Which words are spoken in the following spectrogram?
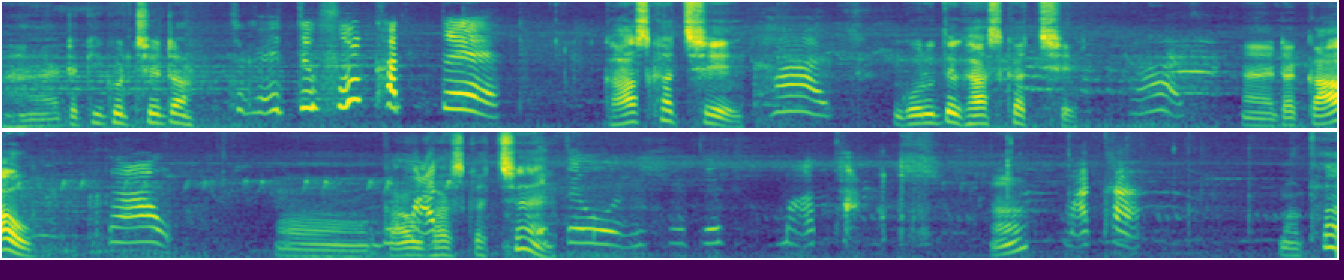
হ্যাঁ এটা কি করছে এটা? ঘাস খাচ্ছে? গরুতে ঘাস খাচ্ছে? হ্যাঁ এটা কাউ? ও কাউ ঘাস খাচ্ছে? হ্যাঁ? মাথা।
